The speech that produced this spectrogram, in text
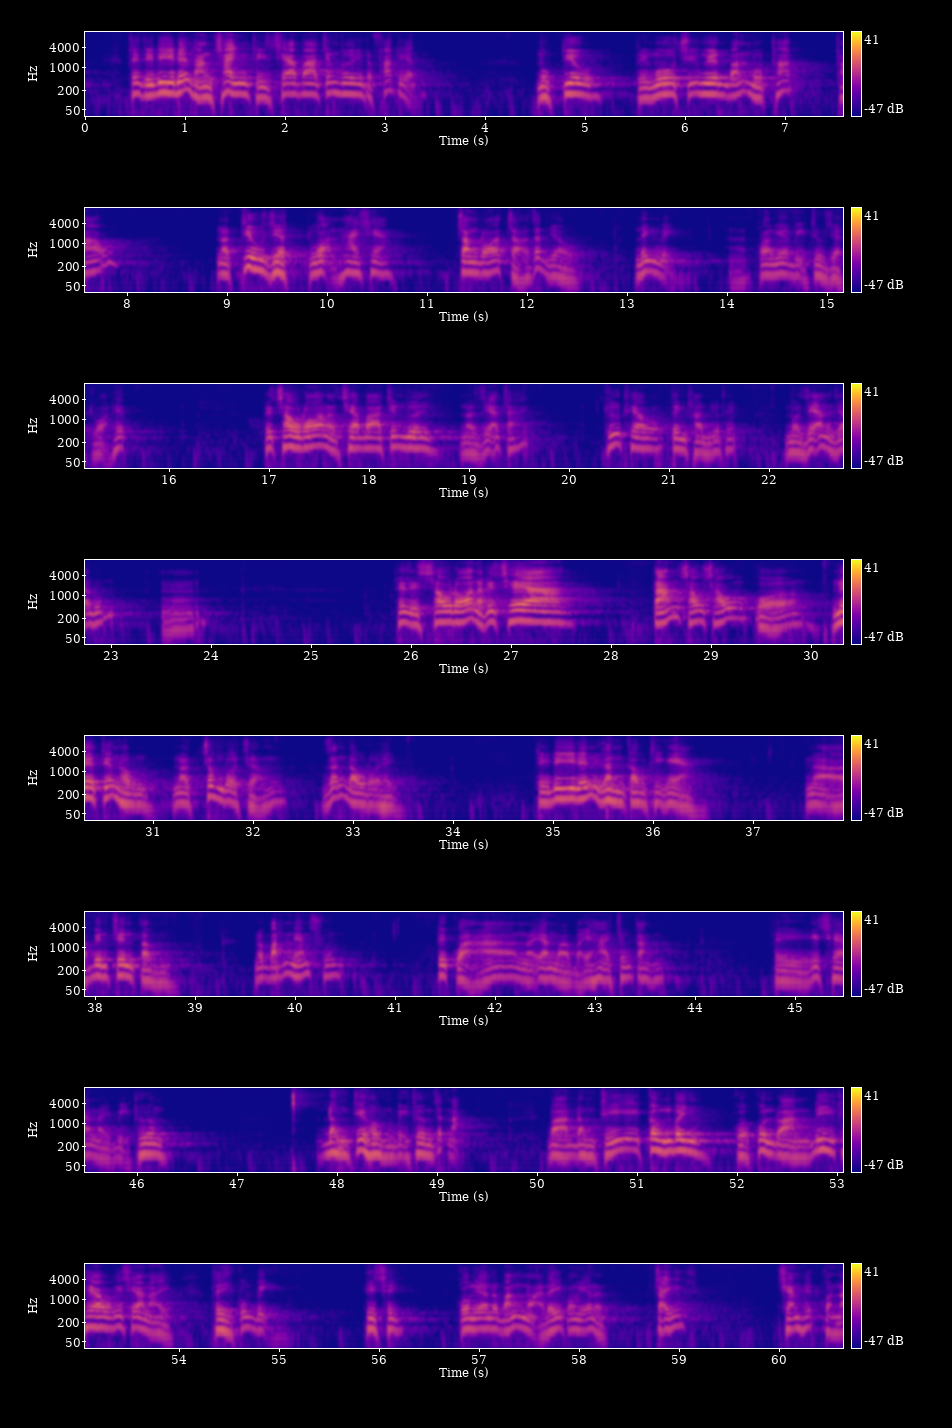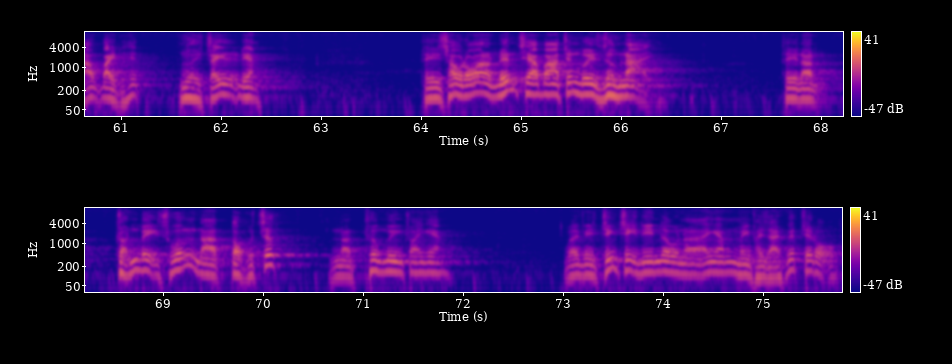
thế thì đi đến hàng xanh thì xe ba trên mươi là phát hiện. Mục tiêu thì ngô sĩ nguyên bắn một phát pháo là tiêu diệt gọn hai xe, trong đó chở rất nhiều lính bị à, có nghĩa bị tiêu diệt gọn hết. Thế sau đó là xe ba chín mươi là rẽ trái, cứ theo tinh thần như thế, mà rẽ là rẽ đúng. Ừ. Thế thì sau đó là cái xe 866 của Lê Tiến Hùng là trung đội trưởng dẫn đầu đội hình. Thì đi đến gần cầu Thị Nghè là ở bên trên tầng, nó bắn ném xuống. Cái quả là em M72 chống tăng. Thì cái xe này bị thương. Đồng chí Hùng bị thương rất nặng. Và đồng chí công binh của quân đoàn đi theo cái xe này thì cũng bị hy sinh. Có nghĩa nó bắn loại đấy có nghĩa là cháy chém hết, quần áo bay hết, người cháy đen. Thì sau đó đến xe ba trên mươi dừng lại thì là chuẩn bị xuống là tổ chức là thương minh cho anh em. Bởi vì chính trị đi đâu là anh em mình phải giải quyết chế độ.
